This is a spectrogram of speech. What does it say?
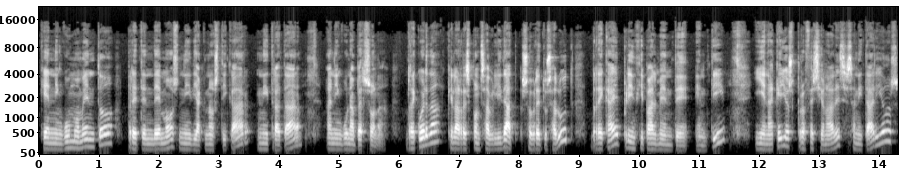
que en ningún momento pretendemos ni diagnosticar ni tratar a ninguna persona. Recuerda que la responsabilidad sobre tu salud recae principalmente en ti y en aquellos profesionales sanitarios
